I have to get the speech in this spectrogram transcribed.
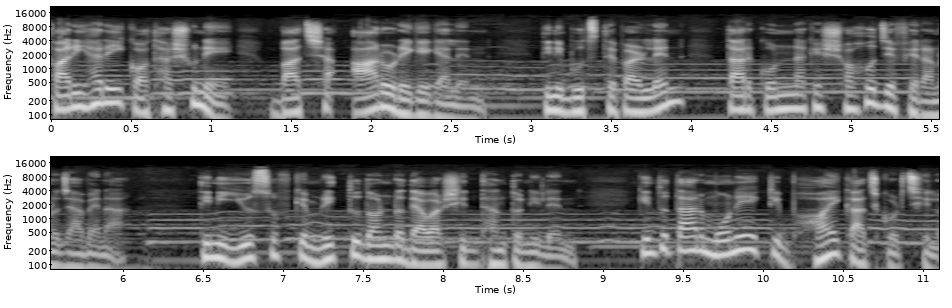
ফারিহার এই কথা শুনে বাদশাহ আরও রেগে গেলেন। তিনি বুঝতে পারলেন, তার কন্যাকে সহজে ফেরানো যাবে না। তিনি ইউসুফকে মৃত্যুদণ্ড দেওয়ার সিদ্ধান্ত নিলেন, কিন্তু তার মনে একটি ভয় কাজ করছিল।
